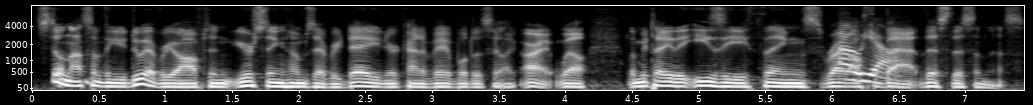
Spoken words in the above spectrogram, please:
still not something you do every often. You're seeing homes every day, and you're kind of able to say, like, all right, well, let me tell you the easy things right Oh, off yeah. the bat this, this, and this.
